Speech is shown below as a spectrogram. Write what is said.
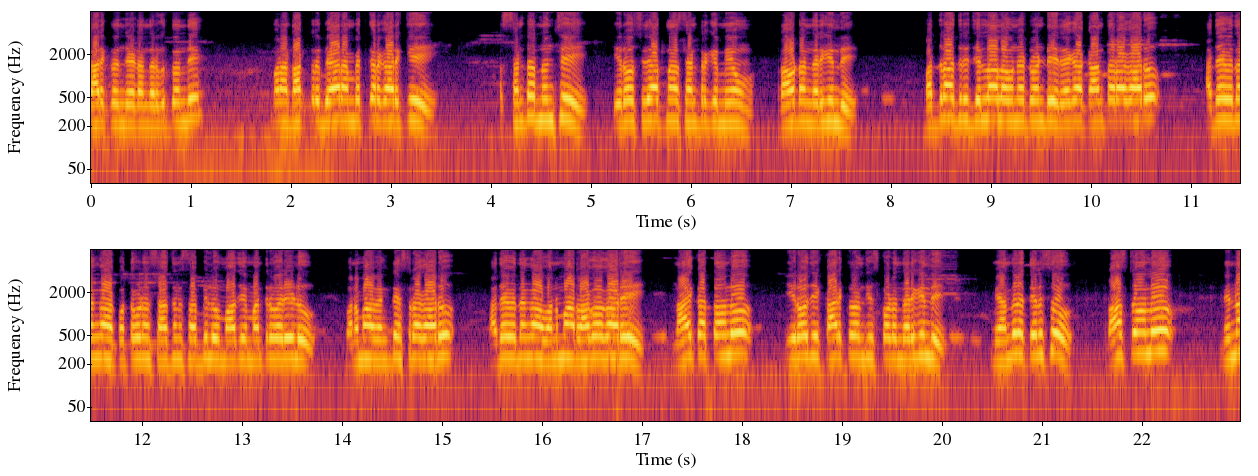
కార్యక్రమం చేయడం జరుగుతుంది. మన డాక్టర్ బిఆర్ అంబేద్కర్ గారికి సెంటర్ నుంచి ఈరోజు సుజాతనగర్ సెంటర్కి మేము రావడం జరిగింది. భద్రాద్రి జిల్లాలో ఉన్నటువంటి రేగా కాంతారావు గారు అదేవిధంగా కొత్తగూడెం శాసనసభ్యులు మాజీ మంత్రివర్యులు వనమా వెంకటేశ్వర గారు అదేవిధంగా వనమా రాఘవ్ గారి నాయకత్వంలో ఈరోజు ఈ కార్యక్రమం తీసుకోవడం జరిగింది. మీ అందరూ తెలుసు రాష్ట్రంలో నిన్న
